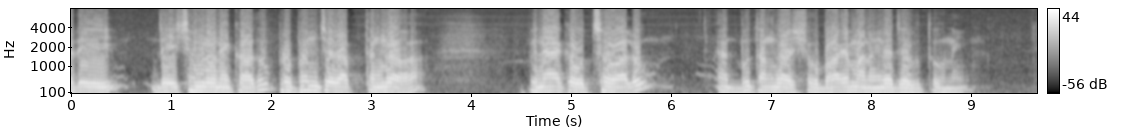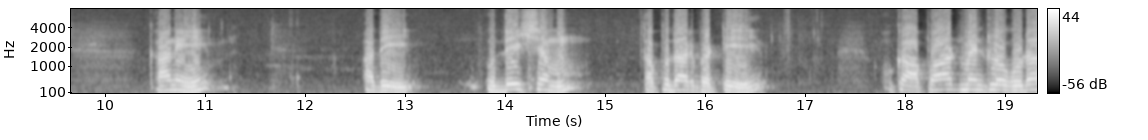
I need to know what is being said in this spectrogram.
అది దేశంలోనే కాదు ప్రపంచవ్యాప్తంగా వినాయక ఉత్సవాలు అద్భుతంగా శోభాయమానంగా జరుగుతూ ఉన్నాయి. కానీ అది ఉద్దేశ్యం తప్పుదారి పట్టి ఒక అపార్ట్మెంట్లో కూడా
